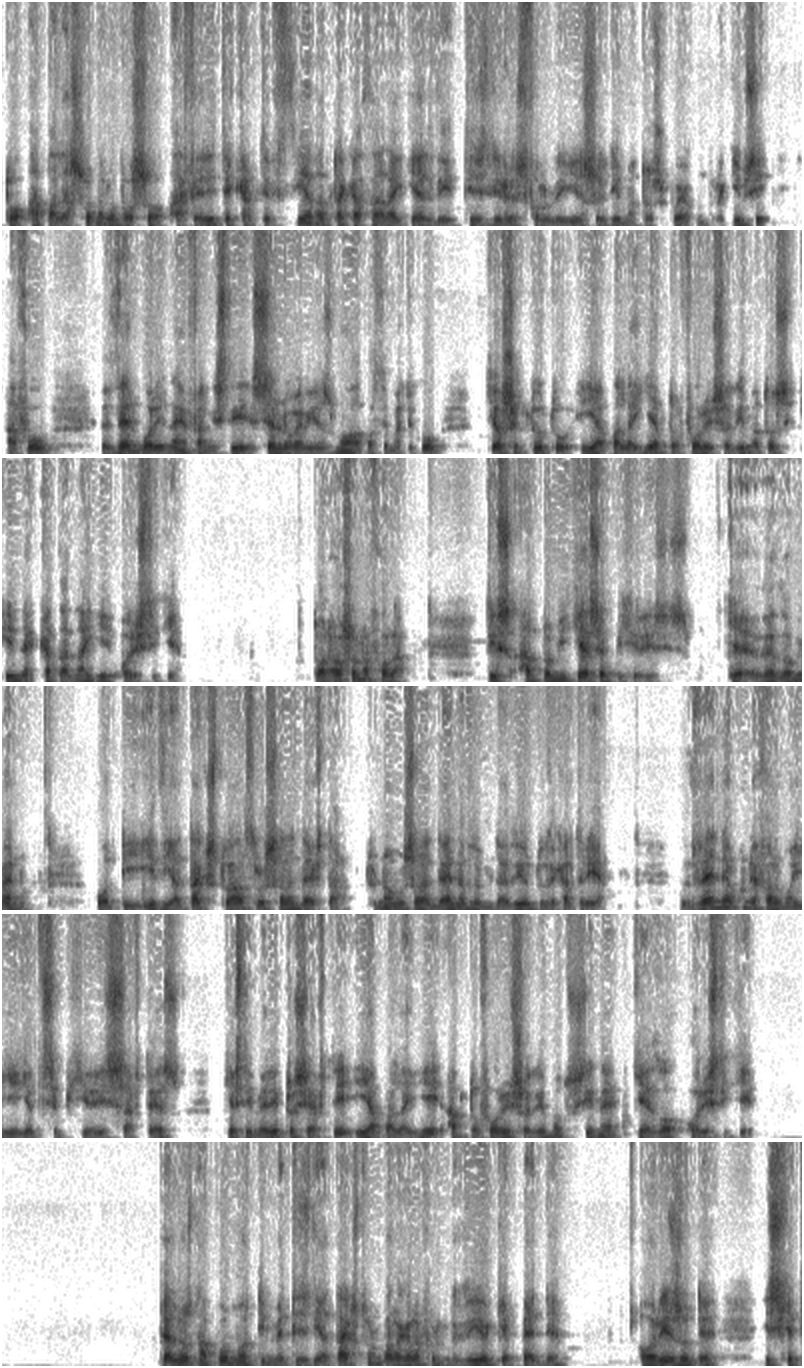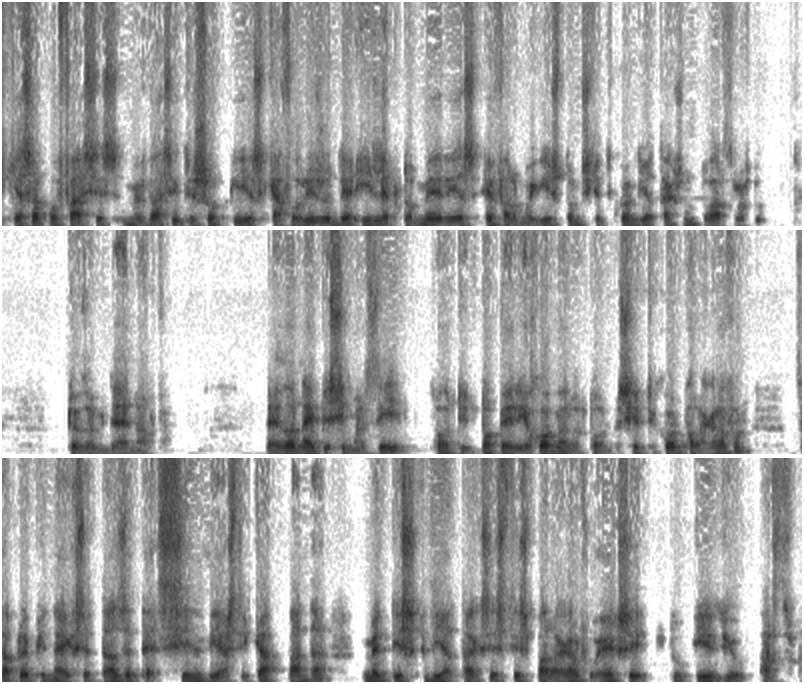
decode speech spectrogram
το απαλλασσόμενο ποσό αφαιρείται κατευθείαν από τα καθαρά κέρδη της δήλωσης φορολογίας εισοδήματος που έχουν προκύψει, αφού δεν μπορεί να εμφανιστεί σε λογαριασμό αποθεματικού και ως εκ τούτου η απαλλαγή από τον φόρο εισοδήματος είναι κατά ανάγκη οριστική. Τώρα, όσον αφορά τις ατομικές επιχειρήσεις και δεδομένου ότι η διατάξη του άρθρου 47 του νόμου 4172 του 13 δεν έχουν εφαρμογή για τις επιχειρήσεις αυτές και στην περίπτωση αυτή η απαλλαγή από το φόρο εισοδήματος είναι και εδώ οριστική. Τέλος να πούμε ότι με τις διατάξεις των παραγράφων 2 και 5 ορίζονται οι σχετικές αποφάσεις με βάση τις οποίες καθορίζονται οι λεπτομέρειες εφαρμογής των σχετικών διατάξεων του άρθρου αυτού, του 71α. Εδώ να επισημανθεί ότι το περιεχόμενο των σχετικών παραγράφων θα πρέπει να εξετάζεται συνδυαστικά πάντα με τις διατάξεις της παραγράφου 6 του ίδιου άρθρου.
